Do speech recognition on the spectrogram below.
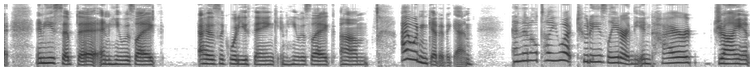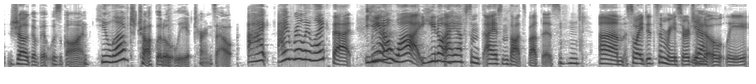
it. And he sipped it and he was like, I was like, what do you think? And he was like, um, I wouldn't get it again. And then I'll tell you what, two days later, the entire giant jug of it was gone. He loved chocolate Oatly, it turns out. I I really like that. But You know why? You know, I have some I have some thoughts about this. Mhm. Um, so I did some research Yeah. into Oatly.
